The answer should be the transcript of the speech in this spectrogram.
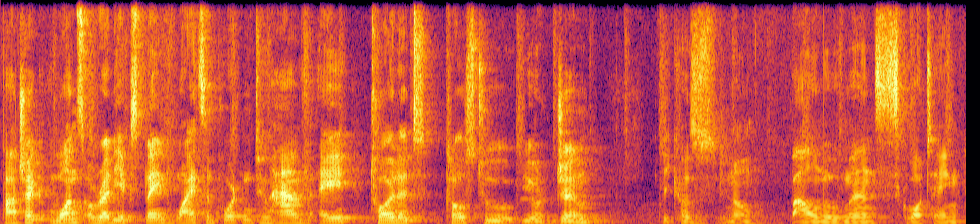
Patrick once already explained why it's important to have a toilet close to your gym because, you know, bowel movements, squatting,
